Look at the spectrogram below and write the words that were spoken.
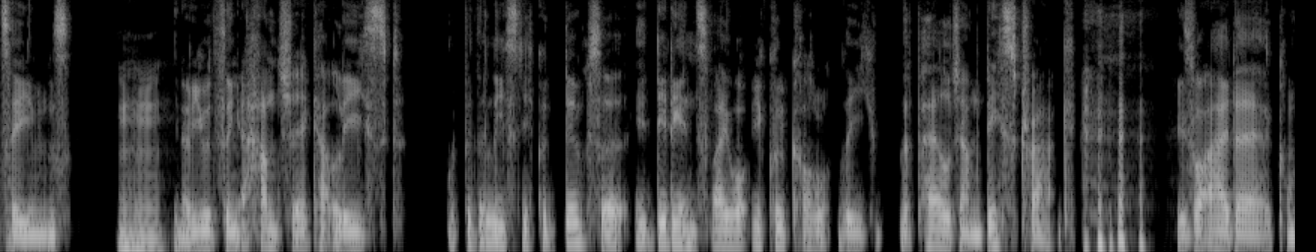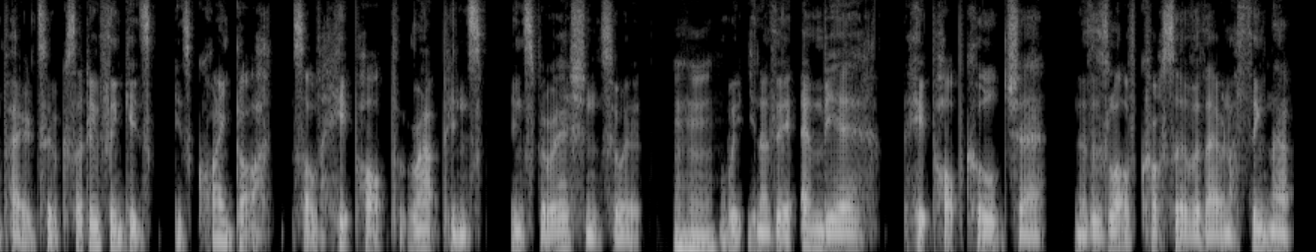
teams, Mhm. you know, you would think a handshake at least would be the least he could do. So it did inspire what you could call the the Pearl Jam diss track. is what I'd uh, compare it to because I do think it's it's quite got a sort of hip hop rap ins- inspiration to it. hmm you know, the NBA hip hop culture. You know, there's a lot of crossover there, and I think that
